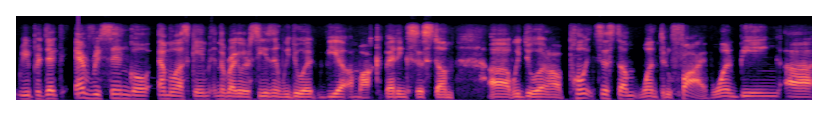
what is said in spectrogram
we predict every single MLS game in the regular season. We do it via a mock betting system. Uh, we do it on a point system, one through five. One being uh,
